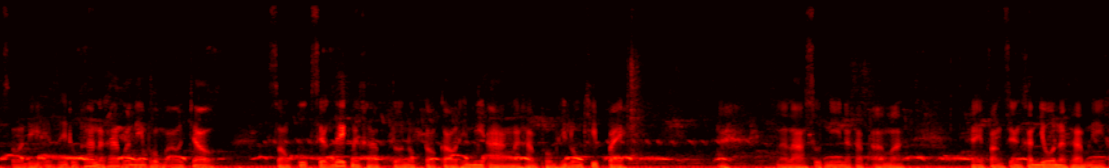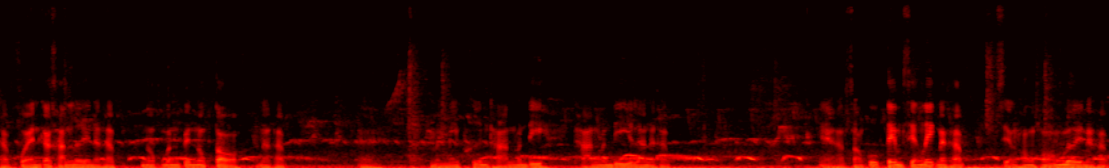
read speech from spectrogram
บสวัสดีเอซีทุกท่านนะครับ วันนี้ผมเอาเจ้าสองกุกเสียงเล็กนะครับ ตัวนกต่อเก่าที่มีอ่างนะครับ ผมที่ลงคลิปไปอะล่าล่าสุดนี้นะครับเอามาให้ฟังเสียงขันโยนนะครับนี่ครับแขวนกับขันเลยนะครับ นกมันเป็นนกต่อนะครับมันมีพื้นฐานมันดี ฐานมันดีแล้วนะครับเนี่ยครับสองกุกเต็มเสียงเล็กนะครับ เสียงหองหองๆเลยนะครับ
